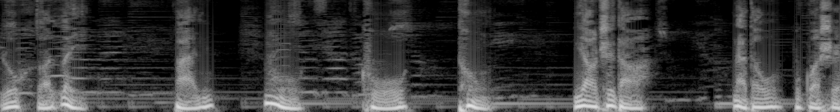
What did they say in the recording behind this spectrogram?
如何累、烦、怒、苦、痛，你要知道，那都不过是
